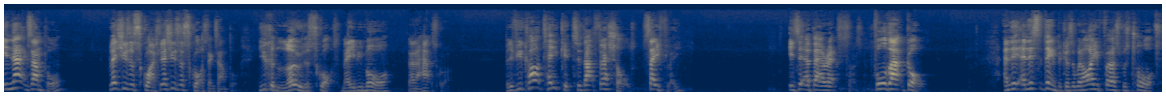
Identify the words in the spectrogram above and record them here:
in that example, let's use a squat. Let's use a squat as an example. You could load a squat, maybe more than a hack squat. But if you can't take it to that threshold safely, is it a better exercise for that goal? And thi- and this is the thing because when I first was taught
